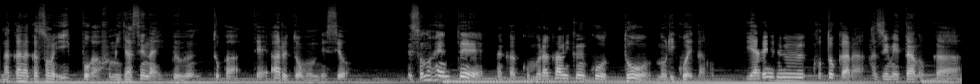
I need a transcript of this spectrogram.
なかなかその一歩が踏み出せない部分とかってあると思うんですよ。でその辺ってなんかこう村上くんこうどう乗り越えたの？やれることから始めたのか、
